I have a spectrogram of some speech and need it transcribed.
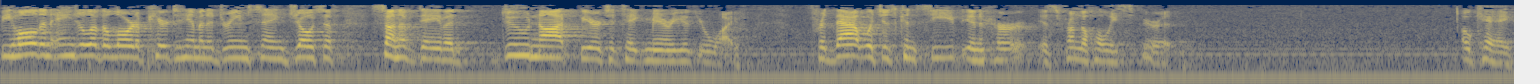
Behold, an angel of the Lord appeared to him in a dream, saying, Joseph, son of David, do not fear to take Mary as your wife, for that which is conceived in her is from the Holy Spirit. Okay,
